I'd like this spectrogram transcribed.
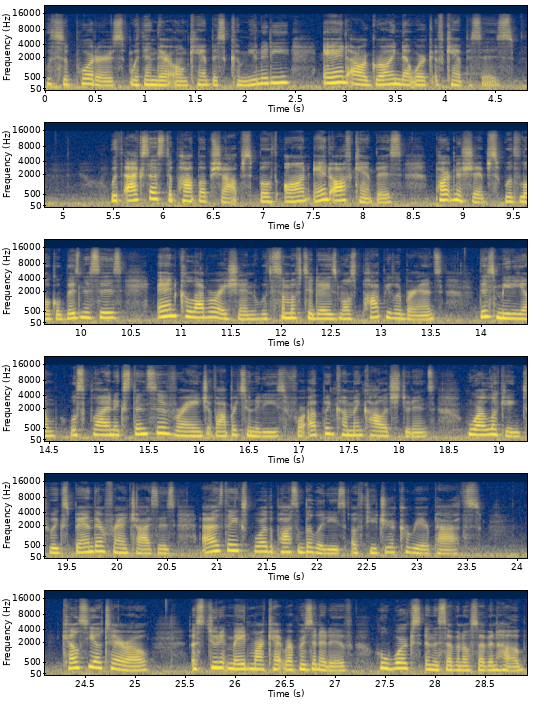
with supporters within their own campus community and our growing network of campuses. With access to pop up shops both on and off campus, partnerships with local businesses, and collaboration with some of today's most popular brands, this medium will supply an extensive range of opportunities for up and coming college students who are looking to expand their franchises as they explore the possibilities of future career paths. Kelsey Otero, a student made Marquette representative who works in the 707 Hub,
